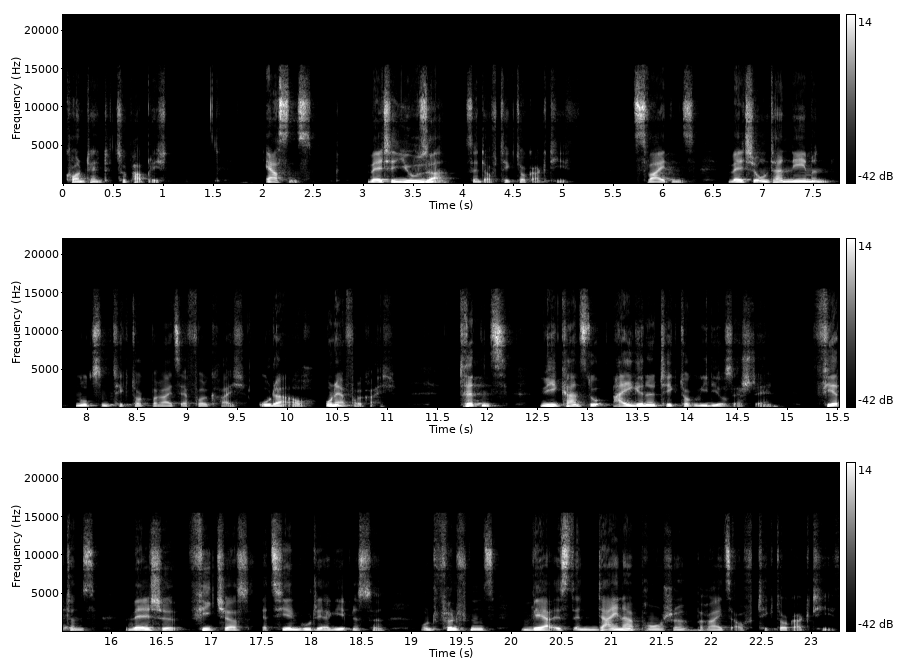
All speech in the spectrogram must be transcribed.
Content zu publishen. Erstens, welche User sind auf TikTok aktiv? Zweitens, welche Unternehmen nutzen TikTok bereits erfolgreich oder auch unerfolgreich? Drittens, wie kannst du eigene TikTok-Videos erstellen? Viertens, welche Features erzielen gute Ergebnisse? Und fünftens, wer ist in deiner Branche bereits auf TikTok aktiv?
